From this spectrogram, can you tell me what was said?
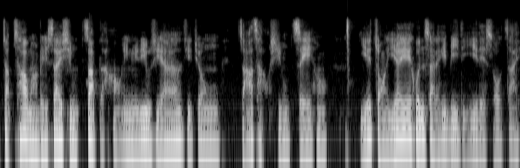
杂草嘛袂使伤杂啦吼，因为你有时啊这种杂草伤济吼。伊个转移啊，伊分散来去秘伫伊个所在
